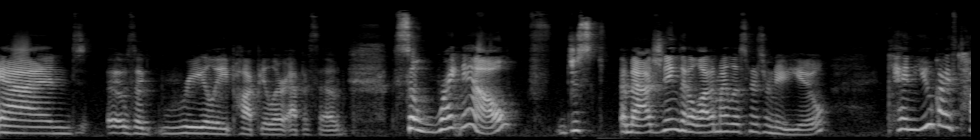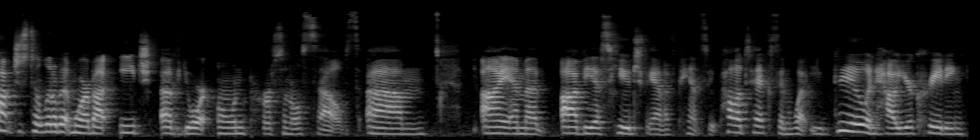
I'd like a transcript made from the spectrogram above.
and it was a really popular episode. So, right now, just imagining that a lot of my listeners are new to you, can you guys talk just a little bit more about each of your own personal selves? Um, I am an obvious huge fan of pantsuit politics and what you do and how you're creating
